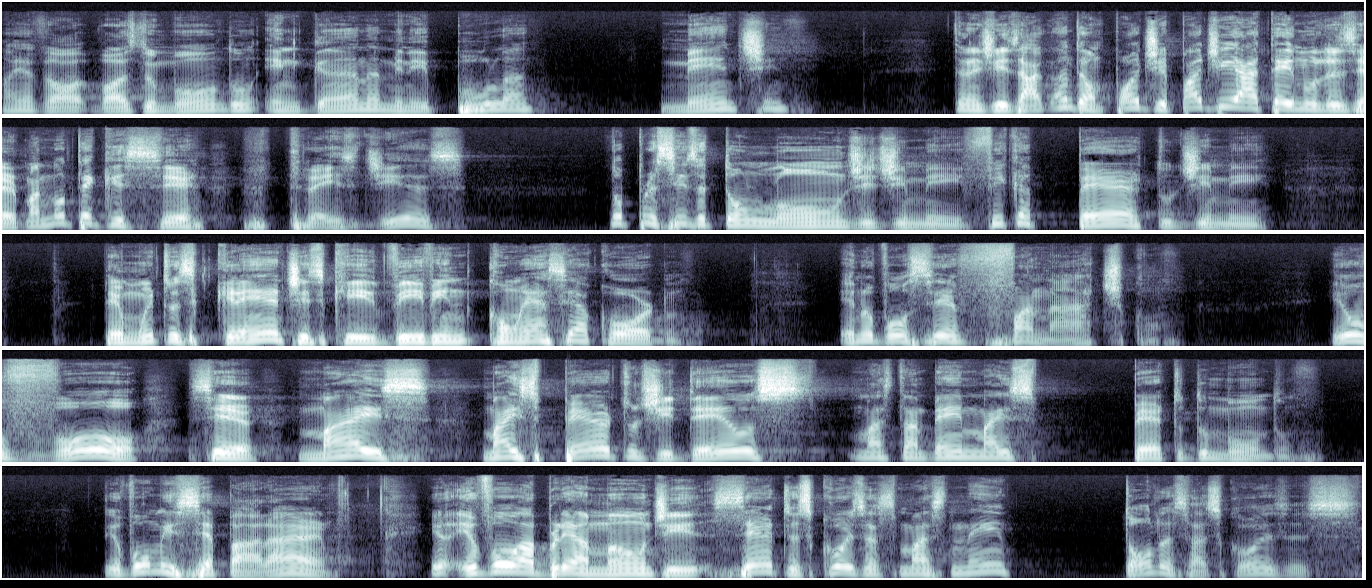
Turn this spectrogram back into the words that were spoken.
Olha, a voz do mundo engana, manipula, mente. Então ele diz: ah, então pode ir, pode ir até no deserto, mas não tem que ser três dias. Não precisa tão longe de mim, fica perto de mim. Tem muitos crentes que vivem com esse acordo. Eu não vou ser fanático. Eu vou ser mais mais perto de Deus, mas também mais perto do mundo. Eu vou me separar, eu, eu vou abrir a mão de certas coisas, mas nem todas as coisas.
